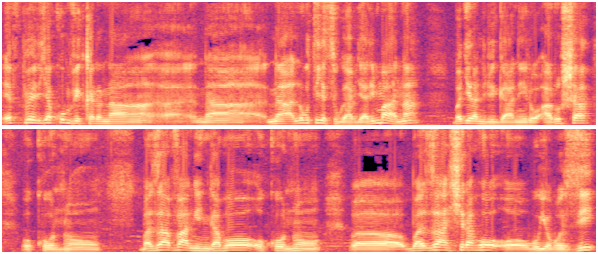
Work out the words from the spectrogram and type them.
fpr ijya kumvikana na, na, na, n'ubutegetsi bwa habyarimana bagirana ibiganiro arusha ukuntu bazavanga ingabo ukuntu ah, bazashyiraho ubuyobozi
